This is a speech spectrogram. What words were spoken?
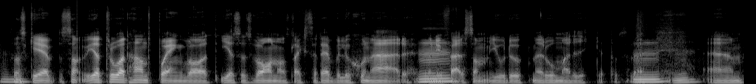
Mm. som skrev, som, jag tror att hans poäng var att Jesus var någon slags revolutionär, Mm. ungefär som gjorde upp med romarriket och sådär. Mm, mm. Um,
